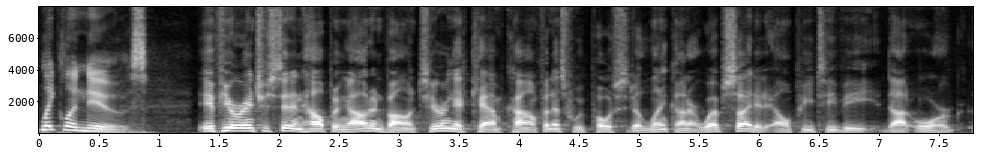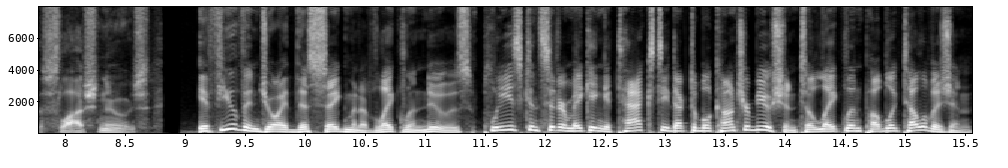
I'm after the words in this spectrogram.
Lakeland News. If you're interested in helping out and volunteering at Camp Confidence, we posted a link on our website at lptv.org/news. If you've enjoyed this segment of Lakeland News, please consider making a tax-deductible contribution to Lakeland Public Television.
